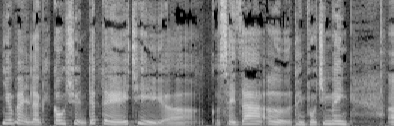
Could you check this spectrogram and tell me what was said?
Như vậy là cái câu chuyện tiếp tế chỉ uh, xảy ra ở thành phố Hồ Chí Minh. Uh,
